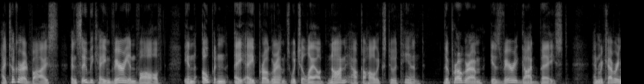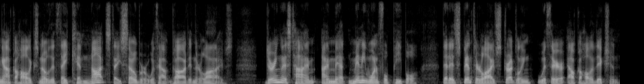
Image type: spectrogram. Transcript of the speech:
I took her advice, and Sue became very involved in open AA programs, which allowed non alcoholics to attend. The program is very God based, and recovering alcoholics know that they cannot stay sober without God in their lives. During this time, I met many wonderful people that had spent their lives struggling with their alcohol addiction.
